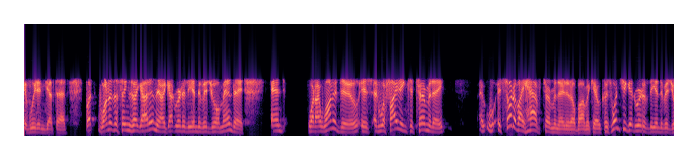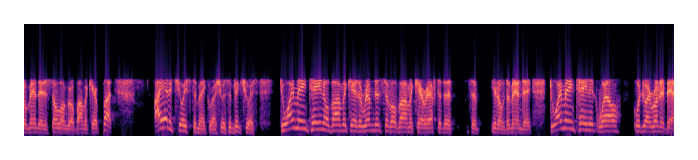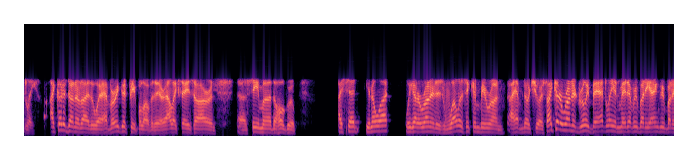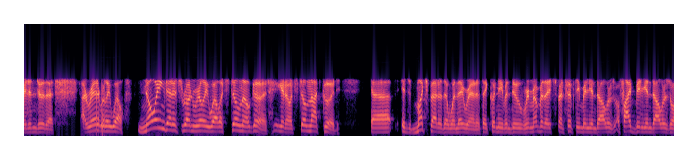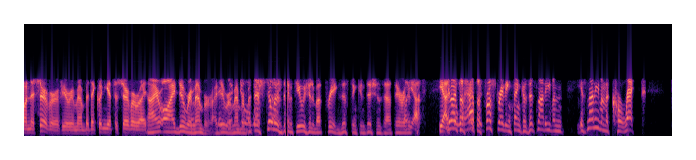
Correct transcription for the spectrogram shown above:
if we didn't get that. But one of the things I got in there, I got rid of the individual mandate. And what I want to do is, and we're fighting to terminate. uh, It's sort of I have terminated Obamacare because once you get rid of the individual mandate, it's no longer Obamacare. But I had a choice to make, Rush. It was a big choice. Do I maintain Obamacare, the remnants of Obamacare after the, the you know, the mandate? Do I maintain it well or do I run it badly? I could have done it either way. I have very good people over there, Alex Azar and uh, Seema, the whole group. I said, you know what? We got to run it as well as it can be run. I have no choice. I could have run it really badly and made everybody angry, but I didn't do that. I ran it really well. Knowing that it's run really well, it's still no good. You know, it's still not good uh, it's much better than when they ran it. They couldn't even do. Remember, they spent fifty million dollars, five billion dollars on the server. If you remember, they couldn't get the server right. I, oh, I do remember. I do remember. do But there still is confusion about pre-existing conditions out there. Oh And yeah, it's, yeah. you know, so it's, a, it's a frustrating thing because it's not even it's not even the correct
